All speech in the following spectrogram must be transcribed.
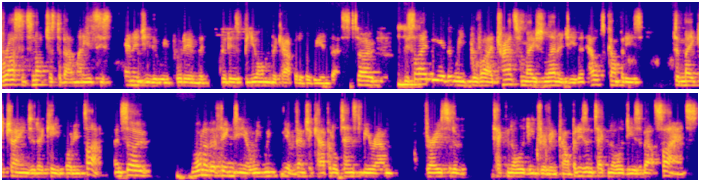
for us, it's not just about money, it's this energy that we put in that, that is beyond the capital that we invest. So, mm-hmm. this idea that we provide transformational energy that helps companies to make change at a key point in time. And so, one of the things, you know, we, we you know, venture capital tends to be around very sort of technology driven companies, and technology is about science.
